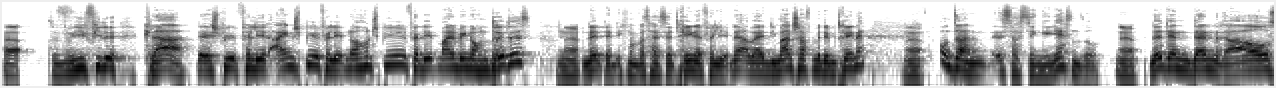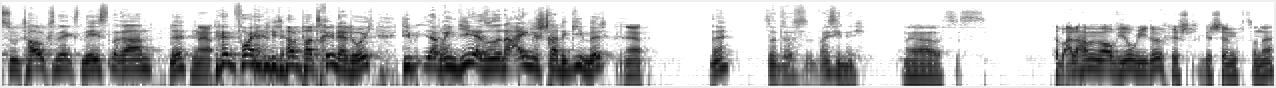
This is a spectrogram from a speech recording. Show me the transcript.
Ja. So wie viele, klar, der Spiel, verliert ein Spiel, verliert noch ein Spiel, verliert meinetwegen noch ein drittes. Ja. Ne, ich meine, was heißt der Trainer verliert, ne? Aber die Mannschaft mit dem Trainer. Ja. Und dann ist das Ding gegessen so. Ja. Ne, denn dann raus, du taugst nix, nächsten ran, ne? Ja. Dann feuern die da ein paar Trainer durch. Die, da bringt jeder so seine eigene Strategie mit, Ja. Ne? So, das weiß ich nicht. Ja, das ist. Alle haben immer auf Yogi Löw gesch geschimpft, so, ne?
